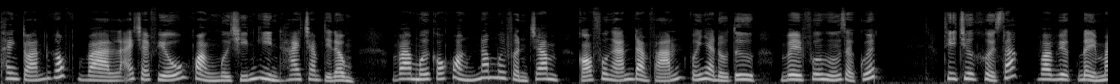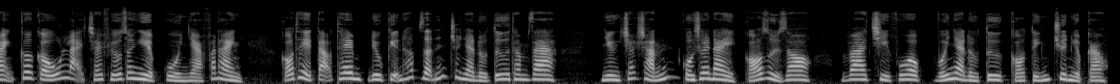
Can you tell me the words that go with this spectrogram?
thanh toán gốc và lãi trái phiếu khoảng 19.200 tỷ đồng và mới có khoảng 50% có phương án đàm phán với nhà đầu tư về phương hướng giải quyết. Thị trường khởi sắc và việc đẩy mạnh cơ cấu lại trái phiếu doanh nghiệp của nhà phát hành có thể tạo thêm điều kiện hấp dẫn cho nhà đầu tư tham gia, nhưng chắc chắn cuộc chơi này có rủi ro và chỉ phù hợp với nhà đầu tư có tính chuyên nghiệp cao.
